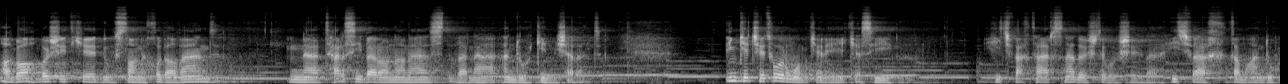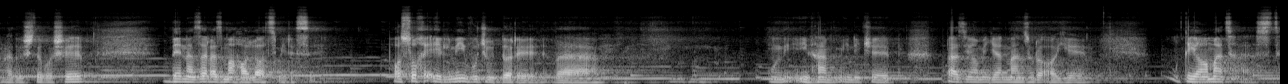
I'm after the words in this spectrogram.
آگاه باشید که دوستان خداوند نه ترسی بر آنان است و نه اندوهگین می‌شوند. اینکه چطور ممکنه یک کسی هیچ وقت ترس نداشته باشه و هیچ وقت غم اندوه نداشته باشه به نظر از محالات می‌رسه. پاسخ علمی وجود داره و اون این هم اینه که بعضی ها میگن منظور آیه قیامت هست.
